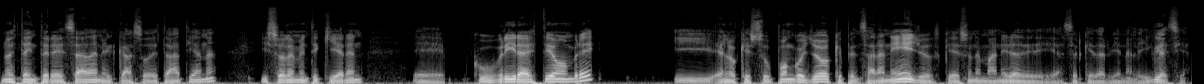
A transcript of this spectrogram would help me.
no está interesada en el caso de Tatiana y solamente quieren eh, cubrir a este hombre y en lo que supongo yo que pensarán ellos que es una manera de hacer quedar bien a la iglesia.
